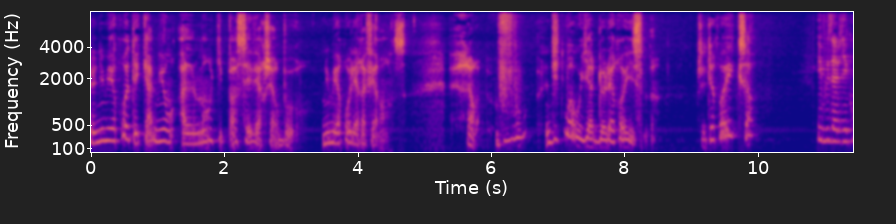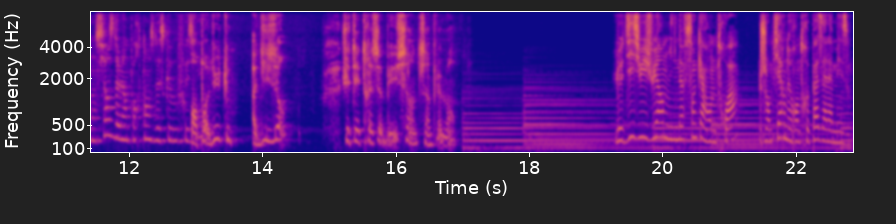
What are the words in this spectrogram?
le numéro des camions allemands qui passaient vers Cherbourg. Numéro, les références. Alors, vous, dites-moi où il y a de l'héroïsme. C'est héroïque, ça. Et vous aviez conscience de l'importance de ce que vous faisiez? Oh, pas du tout. À 10 ans. J'étais très obéissante, simplement. Le 18 juin 1943, Jean-Pierre ne rentre pas à la maison.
